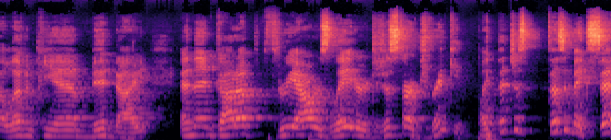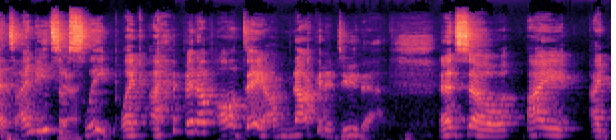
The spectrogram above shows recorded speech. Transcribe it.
11 p.m. midnight and then got up 3 hours later to just start drinking? Like that just doesn't make sense. I need some yeah. sleep. Like I've been up all day. I'm not going to do that. And so I I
